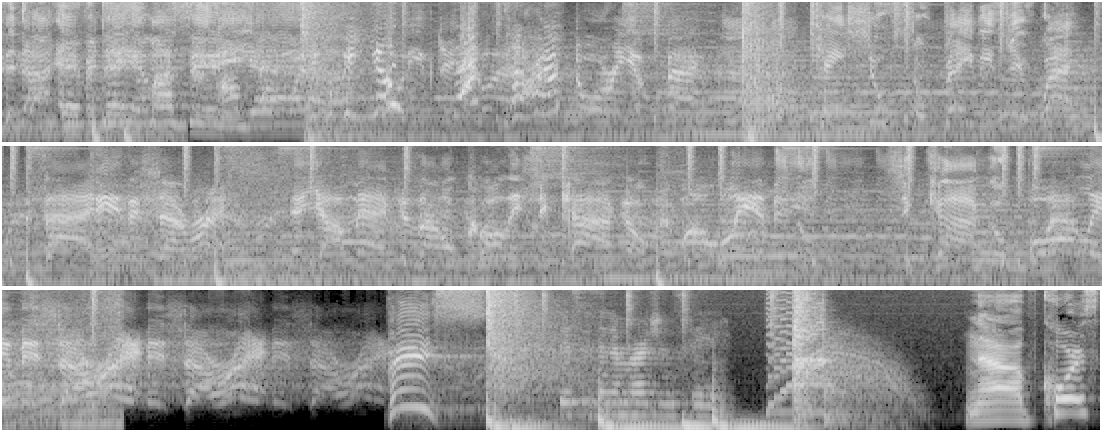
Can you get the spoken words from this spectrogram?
They die every day in my city. Yeah. Peyotes, that's time! Story of fact. Can't shoot so babies get wet. Side is in Chi-Raq. And y'all mad cause I don't call it Chicago. But I don't live in Chicago. Boy, I live in Chi-Raq. Peace! This is an emergency. Now, of course,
